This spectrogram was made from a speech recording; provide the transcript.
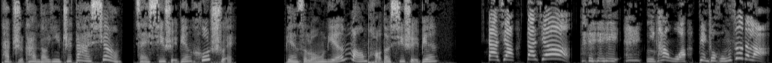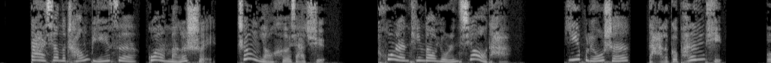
他只看到一只大象在溪水边喝水。变色龙连忙跑到溪水边，大象，大象，嘿嘿嘿，你看我变成红色的啦！大象的长鼻子灌满了水，正要喝下去，突然听到有人叫他，一不留神打了个喷嚏，呃，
